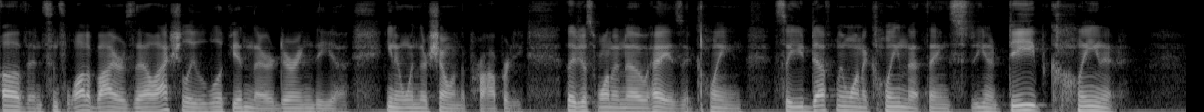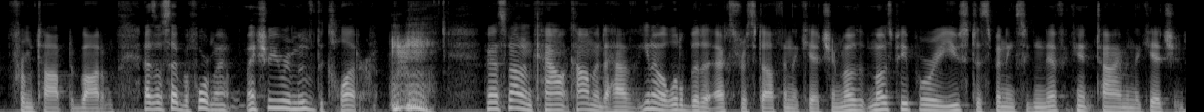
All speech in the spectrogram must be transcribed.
oven. Since a lot of buyers, they'll actually look in there during the, uh, you know, when they're showing the property. They just want to know, hey, is it clean? So you definitely want to clean that thing, you know, deep clean it from top to bottom. As I said before, man, make sure you remove the clutter. And it's not uncommon to have, you know, a little bit of extra stuff in the kitchen. Most, most people are used to spending significant time in the kitchen,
